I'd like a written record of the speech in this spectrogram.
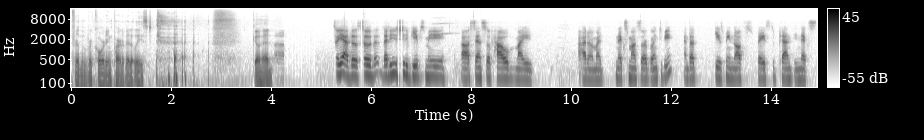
for the recording part of it, at least. Go ahead. Uh, so yeah, the, so th- that usually gives me a sense of how my I don't know my next months are going to be, and that gives me enough space to plan the next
